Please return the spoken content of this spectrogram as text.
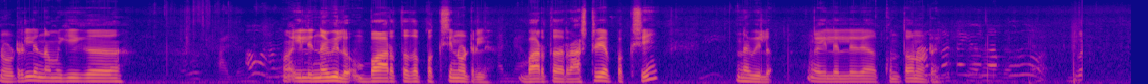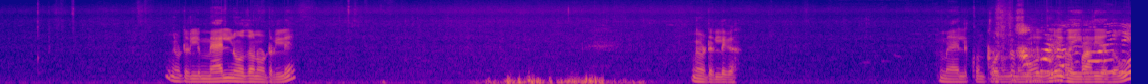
ನೋಡ್ರಿ ಇಲ್ಲಿ ನಮಗೀಗ ಇಲ್ಲಿ ನವಿಲು, ಭಾರತದ ಪಕ್ಷಿ ನೋಡ್ರಿ ಇಲ್ಲಿ. ಭಾರತದ ರಾಷ್ಟ್ರೀಯ ಪಕ್ಷಿ ನವಿಲು. ಇಲ್ಲೆಲ್ಲ ಕುಂತಾವ ನೋಡ್ರಿ. ನೋಡ್ರಿ ಇಲ್ಲಿ ಮ್ಯಾಲಿನ ಹೋದ ನೋಡ್ರಿ ಇಲ್ಲಿ. ನೋಡ್ರಿ ಇಲ್ಲಿಗ. ಮ್ಯಾಲೆ ಕುಂತ ಈಗ ಇಲ್ಲಿ ಅದಾವು.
